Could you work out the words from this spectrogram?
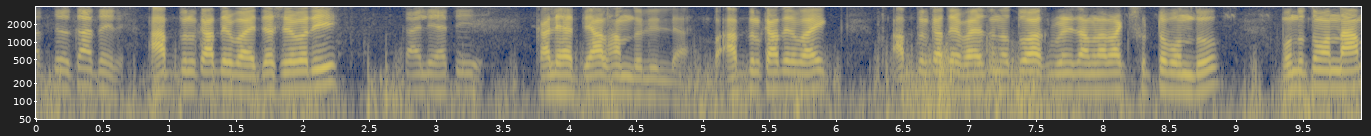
আব্দুল কাদের। আব্দুল কাদের ভাই দেশের বাড়ি? কালিহাতি। কালিহাতি আলহামদুলিল্লাহ। আব্দুল কাদের ভাই আব্দুল কাদের ভাইয়ের জন্য দোয়া করবেন যে আমার এক ছোট্ট বন্ধু। বন্ধু তোমার নাম?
